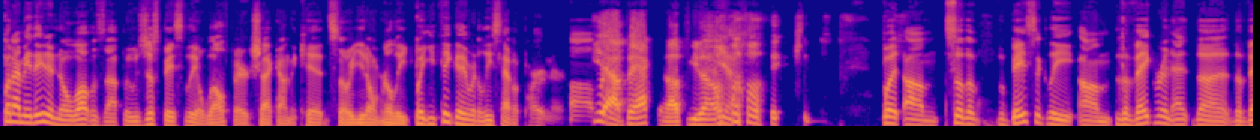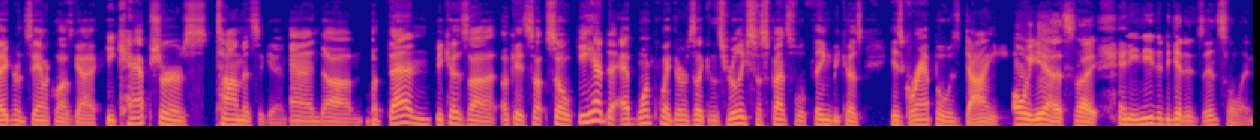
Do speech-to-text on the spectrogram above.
But I mean, they didn't know what was up. It was just basically a welfare check on the kid, so you don't really. But you think they would at least have a partner. Um, yeah, back up, you know? Yeah. But um, so the basically um the vagrant uh, the the vagrant Santa Claus guy he captures Thomas again, and um, but then because uh, okay, so so he had to at one point there was like this really suspenseful thing because his grandpa was dying oh, yeah, that's right. and he needed to get his insulin,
